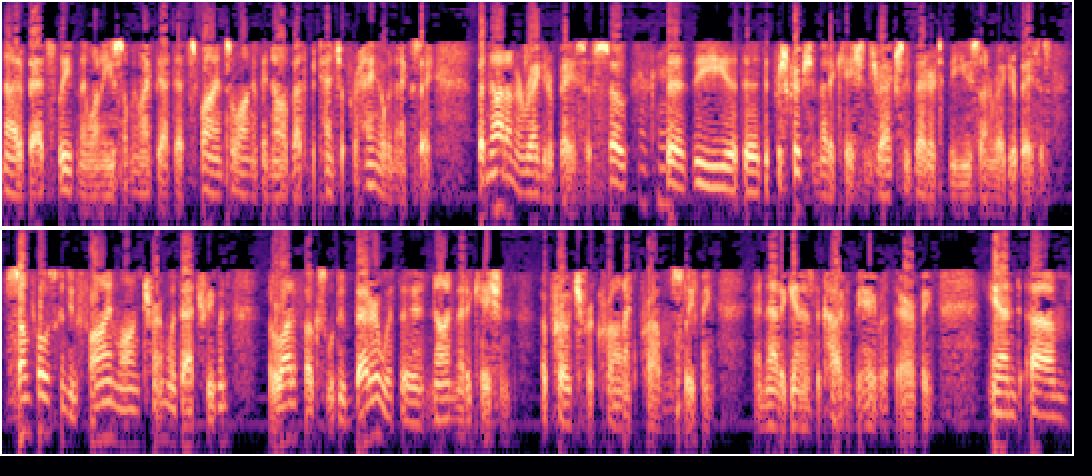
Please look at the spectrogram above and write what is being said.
night of bad sleep and they want to use something like that, that's fine so long as they know about the potential for hangover the next day, but not on a regular basis. So okay. the, the, the the prescription medications are actually better to be used on a regular basis. Some folks can do fine long term with that treatment, but a lot of folks will do better with the non-medication approach for chronic problem sleeping, and that again is the cognitive behavioral therapy. And um,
